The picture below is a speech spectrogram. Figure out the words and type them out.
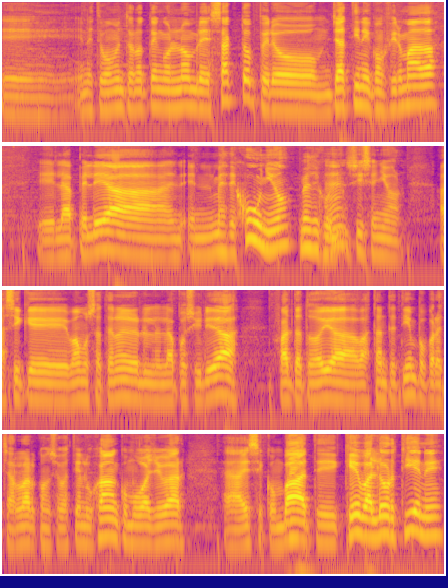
En este momento no tengo el nombre exacto, pero ya tiene confirmada la pelea en, en el mes de junio. Mes de junio. Sí, señor. Así que vamos a tener la posibilidad, falta todavía bastante tiempo para charlar con Sebastián Luján, cómo va a llegar a ese combate, qué valor tiene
